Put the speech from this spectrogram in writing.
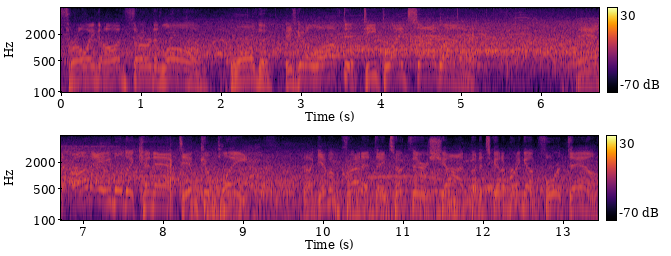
Throwing on third and long. Walden, he's going to loft it deep right sideline. And unable to connect, incomplete. Now give them credit, they took their shot, but it's going to bring up fourth down.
